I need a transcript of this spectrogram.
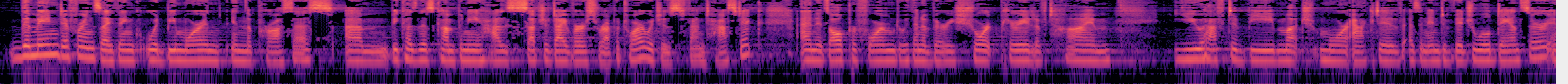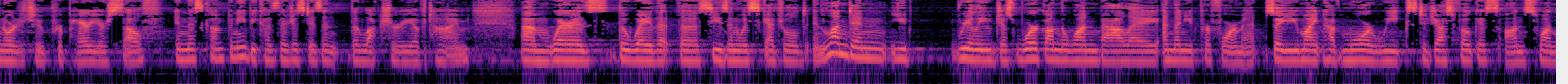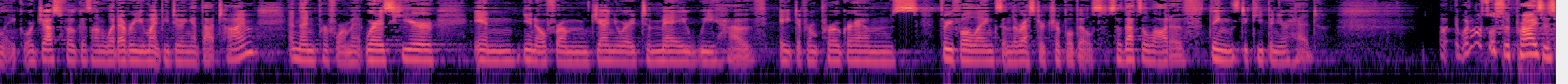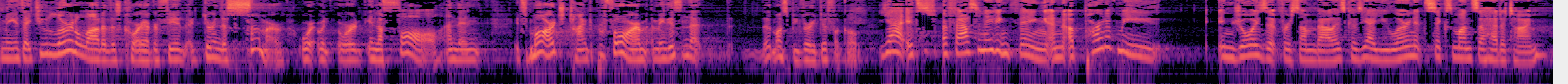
The main difference, I think, would be more in, in the process um, because this company has such a diverse repertoire, which is fantastic, and it's all performed within a very short period of time. You have to be much more active as an individual dancer in order to prepare yourself in this company because there just isn't the luxury of time. Um, whereas the way that the season was scheduled in London, you'd really just work on the one ballet and then you'd perform it. So you might have more weeks to just focus on Swan Lake or just focus on whatever you might be doing at that time and then perform it. Whereas here in, you know, from January to May, we have eight different programs, three full lengths, and the rest are triple bills. So that's a lot of things to keep in your head. What also surprises me is that you learn a lot of this choreography during the summer or, or in the fall, and then it's March, time to perform. I mean, isn't that that must be very difficult. Yeah, it's a fascinating thing, and a part of me enjoys it for some ballets because yeah, you learn it six months ahead of time,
